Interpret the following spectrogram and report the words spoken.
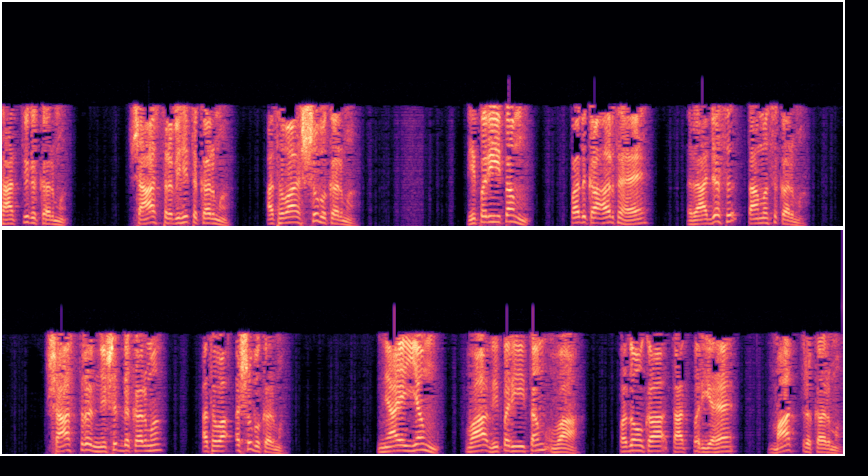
सात्विक कर्म, शास्त्र विहित कर्म अथवा शुभ कर्म। विपरीतम पद का अर्थ है राजस तामस कर्म, शास्त्र निषिद्ध कर्म अथवा अशुभ कर्म। न्याय्यम व विपरीतम व। पदों का तात्पर्य है मात्र कर्म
